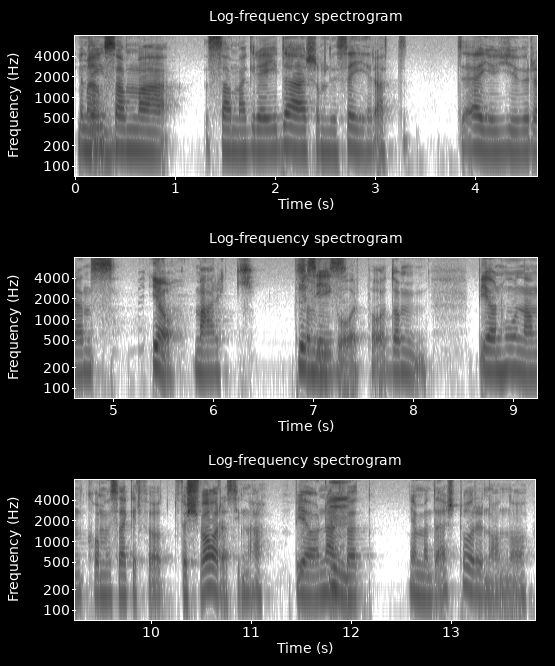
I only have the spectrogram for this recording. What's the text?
Men, det är samma, samma grej där som du säger att det är ju djurens ja, mark som vi Precis. går på. De, björnhonan kommer säkert för att försvara sina björnar Mm. för att ja, men där står det någon och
